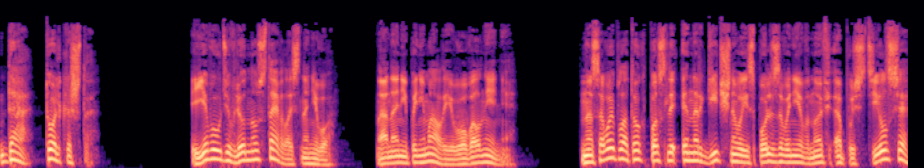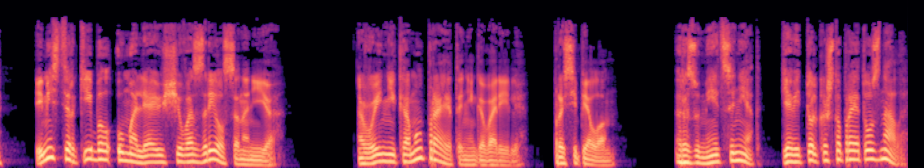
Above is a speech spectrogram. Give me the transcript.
«Да, только что». Ева удивленно уставилась на него. Она не понимала его волнения. Носовой платок после энергичного использования вновь опустился, и мистер Кибл умоляюще воззрился на нее. «Вы никому про это не говорили?» — просипел он. «Разумеется, нет. Я ведь только что про это узнала».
